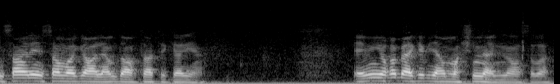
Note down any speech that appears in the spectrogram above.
insan elə insan var ki, aləmi dağıtar, təkər yəni. Evin yoxa bəlkə bir dənə maşının əlindən alsalar.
